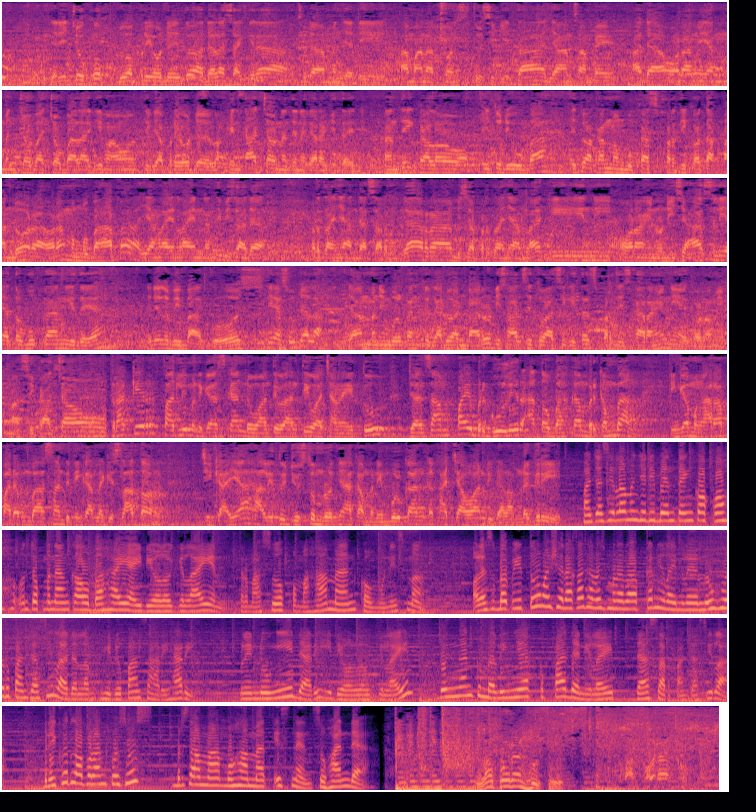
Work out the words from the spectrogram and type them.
Jadi cukup dua periode itu adalah saya kira sudah menjadi amanat konstitusi kita. Jangan sampai ada orang yang mencoba-coba lagi mau tiga periode makin kacau nanti negara kita ini. Nanti kalau itu diubah itu akan membuka seperti kotak Pandora. Orang mengubah apa yang lain-lain nanti bisa ada pertanyaan dasar negara, bisa pertanyaan lagi ini orang Indonesia asli atau bukan gitu ya. Jadi lebih bagus ya sudahlah jangan menimbulkan kegaduhan baru di saat situasi kita seperti sekarang ini ekonomi masih kacau. Terakhir Fadli menegaskan dewanti-wanti wacana itu jangan sampai bergulir atau bahkan berkembang hingga mengarah pada pembahasan di tingkat legislator. Jika ya, hal itu justru menurutnya akan menimbulkan kekacauan di dalam negeri. Pancasila menjadi benteng kokoh untuk menangkal bahaya ideologi lain, termasuk pemahaman komunisme. Oleh sebab itu, masyarakat harus menerapkan nilai-nilai luhur Pancasila dalam kehidupan sehari-hari, melindungi dari ideologi lain dengan kembalinya kepada nilai dasar Pancasila. Berikut laporan khusus bersama Muhammad Isnen Suhanda. Laporan khusus. Laporan khusus.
